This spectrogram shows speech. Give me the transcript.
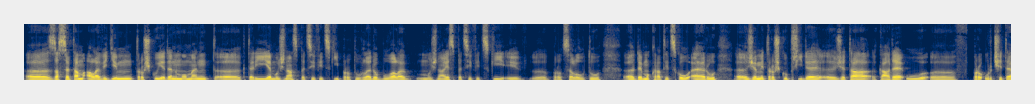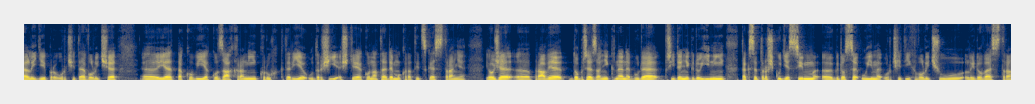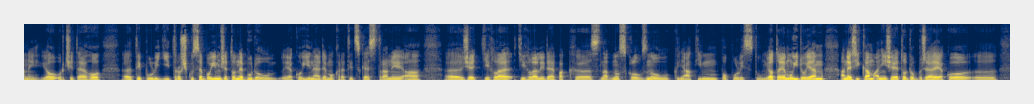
Eh, zase tam ale vidím trošku jeden moment, eh, který je možná specifický pro tuhle dobu, ale možná je specifický i eh, pro celou tu demokratickou éru, že mi trošku přijde, že ta KDU pro určité lidi, pro určité voliče je takový jako záchranný kruh, který je udrží ještě jako na té demokratické straně. Jo, že právě dobře zanikne, nebude, přijde někdo jiný, tak se trošku děsím, kdo se ujme určitých voličů lidové strany jo, určitého typu lidí. Trošku se bojím, že to nebudou jako jiné demokratické strany a že tihle, tihle lidé pak snadno sklouznou k nějakým populistům. Jo, to je můj dojem a neříkám ani, že je to dobře, jako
